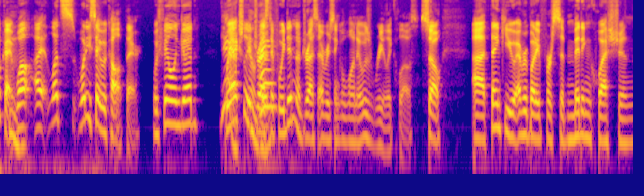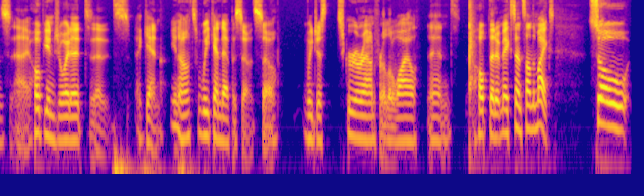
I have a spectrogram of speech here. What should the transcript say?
Okay, well, I, let's. What do you say we call it there? We feeling good? we actually addressed. good. If we didn't address every single one, it was really close. So, uh, thank you everybody for submitting questions. I hope you enjoyed it. Uh, it's again, you know, it's weekend episodes, so we just screw around for a little while and hope that it makes sense on the mics. So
